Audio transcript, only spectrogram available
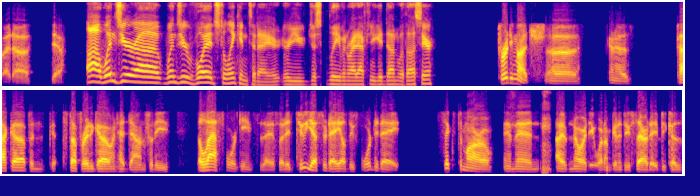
but uh yeah. Uh, when's your uh when's your voyage to Lincoln today? Or are you just leaving right after you get done with us here? Pretty much uh gonna pack up and get stuff ready to go and head down for the the last four games today. So I did two yesterday. I'll do four today, six tomorrow, and then I have no idea what I'm going to do Saturday because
